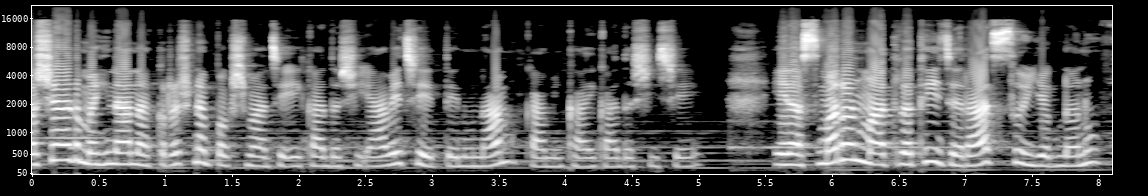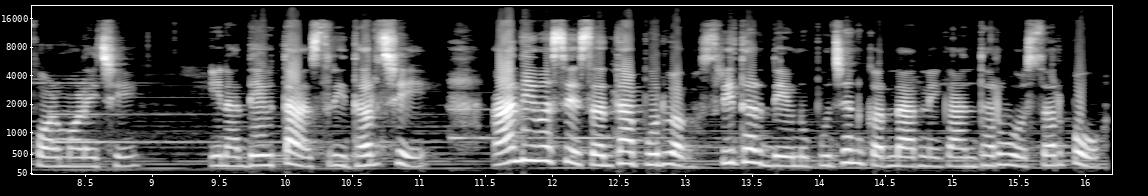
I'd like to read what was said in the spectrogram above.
અષાઢ મહિનાના કૃષ્ણ પક્ષમાં જે એકાદશી આવે છે તેનું નામ કામિકા એકાદશી છે. એના સ્મરણ માત્રથી જ રાજસુ યજ્ઞનું ફળ મળે છે. એના દેવતા શ્રીધર છે. આ દિવસે શ્રદ્ધાપૂર્વક શ્રીધર દેવનું પૂજન કરનારને ગાંધર્વો, સર્પો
